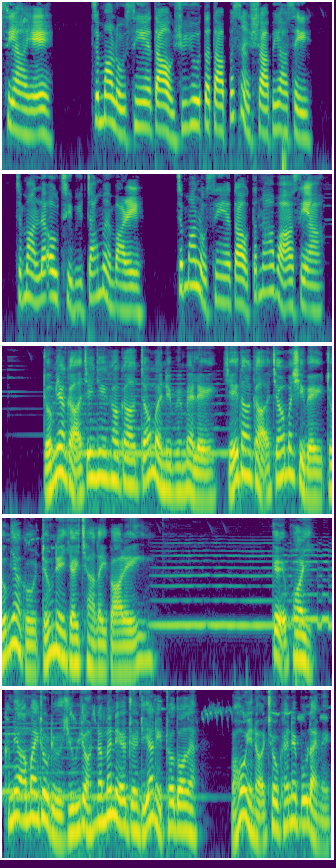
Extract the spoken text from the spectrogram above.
ဆရာရဲ့ကျမလိုဆင်းရဲသားကိုယူယူတတပတ်စံရှာပေးရစေကျမလက်အုပ်ချပြီးတောင်းပန်ပါတယ် ကျမလိုဆင်းရဲသားကိုတနာပါဆရာဒုံမြကအချင်းချင်းခါခါတောင်းပန်နေပေမဲ့လည်းရေးသားကအကြောင်းမရှိဘဲဒုံမြကိုဒုံနဲ့ရိုက်ချလိုက်ပါတယ်ကဲအဖွားကြီးခမရအမိုက်ထုတ်တူယူပြီးတော့နှစ်မိနစ်အတွင်းဒီကနေထွက်သွားတယ်မဟုတ်ရင်တော့အချုပ်ခန်းနဲ့ပို့လိုက်မယ်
